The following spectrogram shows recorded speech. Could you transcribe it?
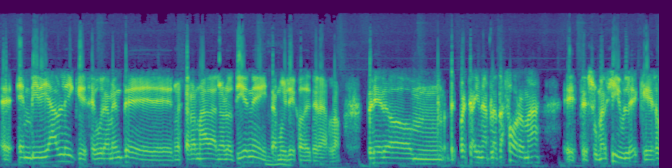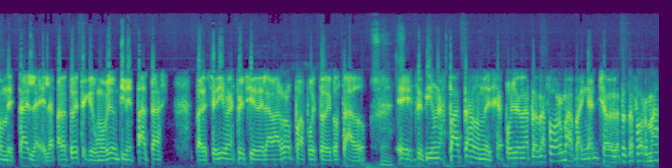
eh, envidiable y que seguramente eh, nuestra armada no lo tiene y está muy lejos de tenerlo. Pero mm, después hay una plataforma este, sumergible, que es donde está el, aparato este, que como vieron tiene patas, parecería una especie de lavarropa puesto de costado. Este, tiene unas patas donde se apoya en la plataforma, va enganchado en la plataforma,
